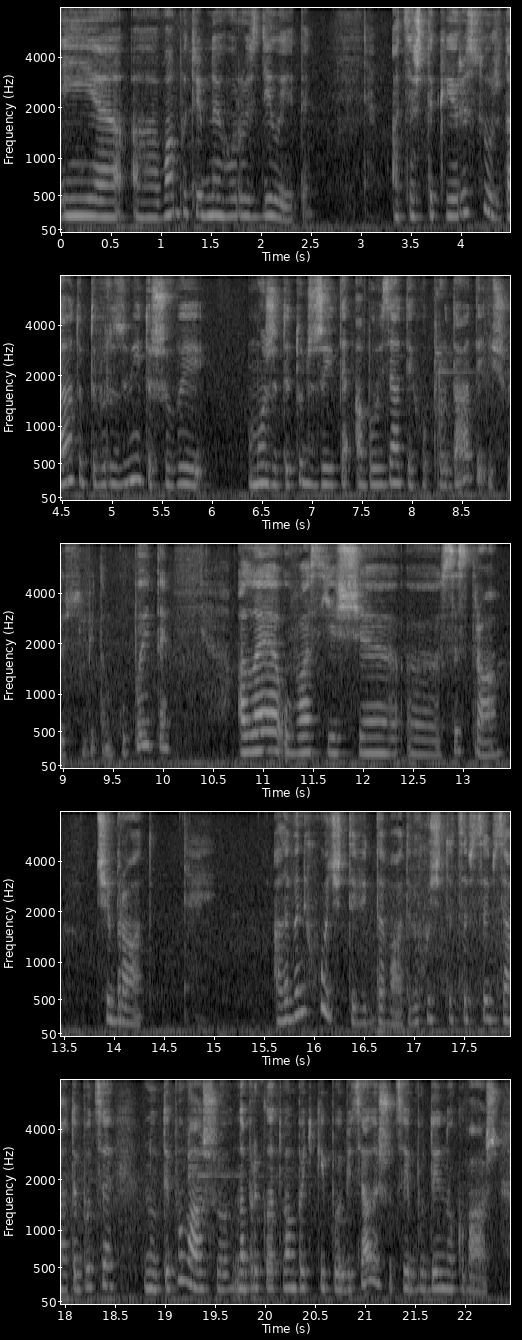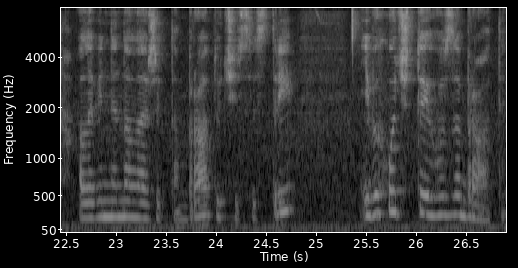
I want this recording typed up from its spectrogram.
І е, вам потрібно його розділити. А це ж такий ресурс, да? тобто ви розумієте, що ви можете тут жити або взяти його продати і щось собі там купити. Але у вас є ще е, сестра чи брат. Але ви не хочете віддавати, ви хочете це все взяти, бо це, ну, типу вашого. Наприклад, вам батьки пообіцяли, що цей будинок ваш, але він не належить там брату чи сестрі. і ви хочете його забрати.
